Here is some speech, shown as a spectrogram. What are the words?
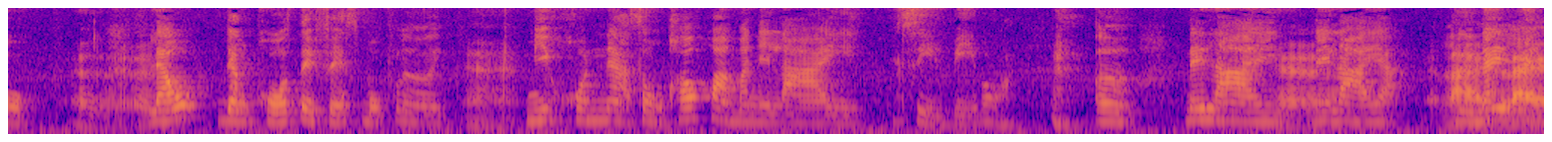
หกเออเออ แล้วยังโพสต์ใน Facebook เลยอ่าฮะมีคนเนี่ยส่งข้อความมาในไลน์สี่ปีเปล่าวะเออ ในไลน์เออในไลน์อะหลารืยในลายใน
